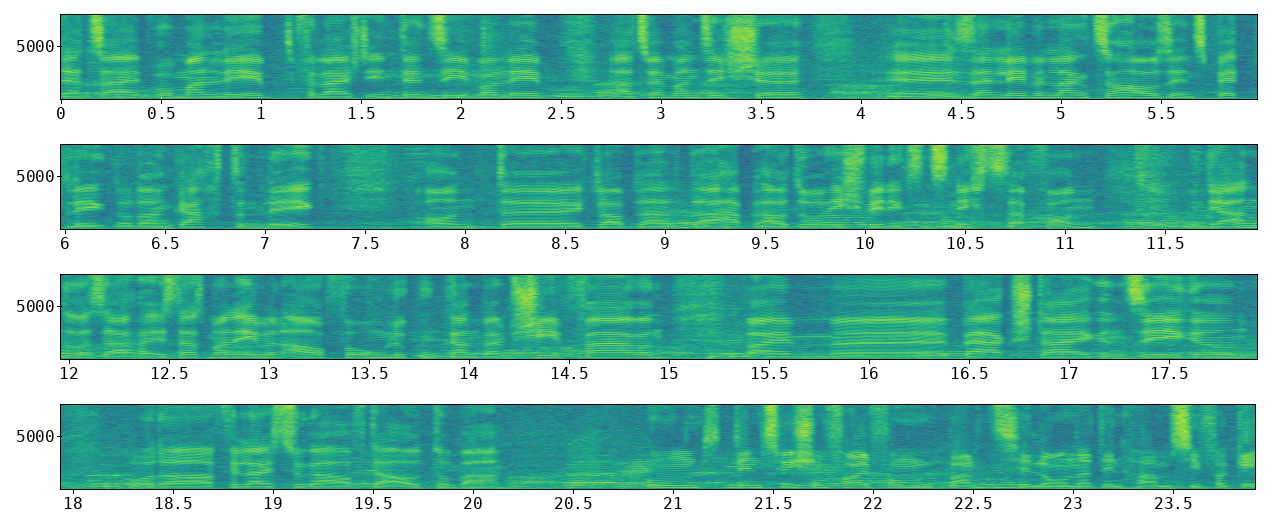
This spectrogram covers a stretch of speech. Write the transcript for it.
der Zeit, wo man lebt, vielleicht intensiver lebt, als wenn man sich äh, äh sein Leben lang zu Hause ins Bett legt oder in den Garten legt. Und äh, ich glaube, da, da habe also ich wenigstens nichts davon. Und die andere Sache ist, dass man eben auch verunglücken kann beim Skifahren, beim äh, Bergsteigen, Segeln oder vielleicht sogar auf der Autobahn. Und den Zwischenfall von Barcelona, den haben Sie vergessen,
